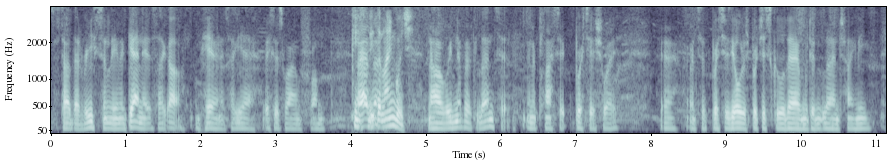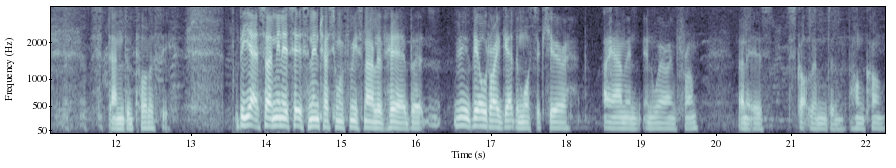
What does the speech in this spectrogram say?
just out there recently, and again, it's like, oh, I'm here, and it's like, yeah, this is where I'm from. Can So you speak the language? no, we never learnt it in a classic British way. Yeah, I went to British, the oldest British school there, and we didn't learn Chinese. Standard policy. But yeah, so I mean, it's, it's an interesting one for me. Now I live here, but the, the older I get, the more secure I am in, in where I'm from, and it is Scotland and Hong Kong.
